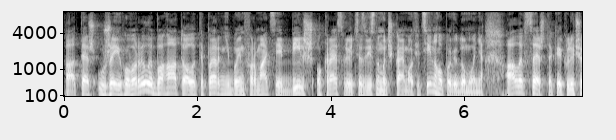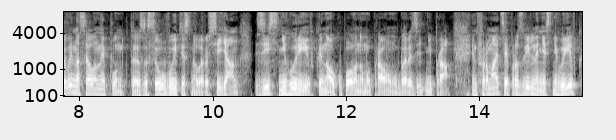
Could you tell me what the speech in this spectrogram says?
а, теж уже і говорили багато. Але тепер ніби інформація більш окреслюється. Звісно, ми чекаємо офіційного повідомлення. Але все ж таки ключовий населений пункт ЗСУ витіснили росіян зі Снігурівки на окупованому правому березі Дніпра. Інформація про звільнення Снігурівки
